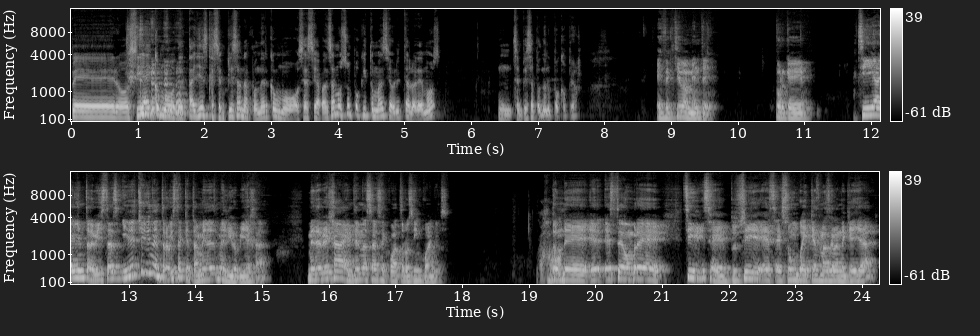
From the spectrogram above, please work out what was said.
pero sí hay como detalles que se empiezan a poner como, o sea, si avanzamos un poquito más y ahorita lo haremos, se empieza a poner un poco peor. Efectivamente, porque sí hay entrevistas, y de hecho hay una entrevista que también es medio vieja, medio vieja, entiéndase, hace cuatro o cinco años, donde e, este hombre sí dice, pues sí, es, es un güey que es más grande que ella,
